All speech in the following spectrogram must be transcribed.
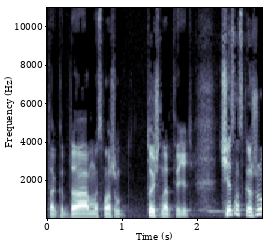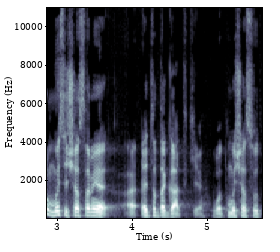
тогда мы сможем точно ответить. Честно скажу, мы сейчас с вами, а, это догадки. Вот мы сейчас вот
